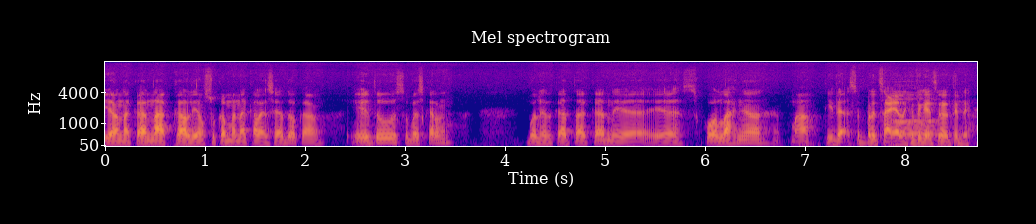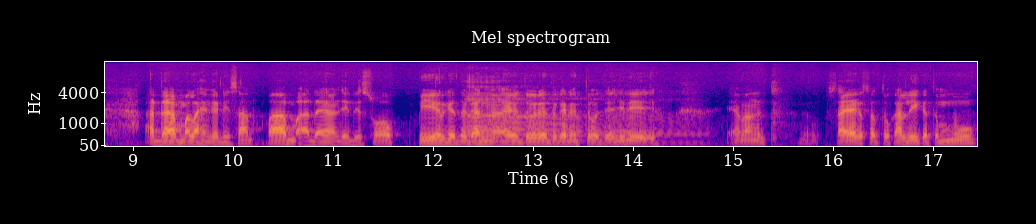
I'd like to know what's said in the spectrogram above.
yang nakal-nakal, yang suka menakalin saya tuh Kang, itu sampai sekarang boleh dikatakan ya, ya sekolahnya maaf tidak seperti saya lah gitu kan seperti itu. Ada malah yang jadi satpam, ada yang jadi sopir gitu kan. Nah, itu itu kan itu. Jadi emang saya satu kali ketemu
